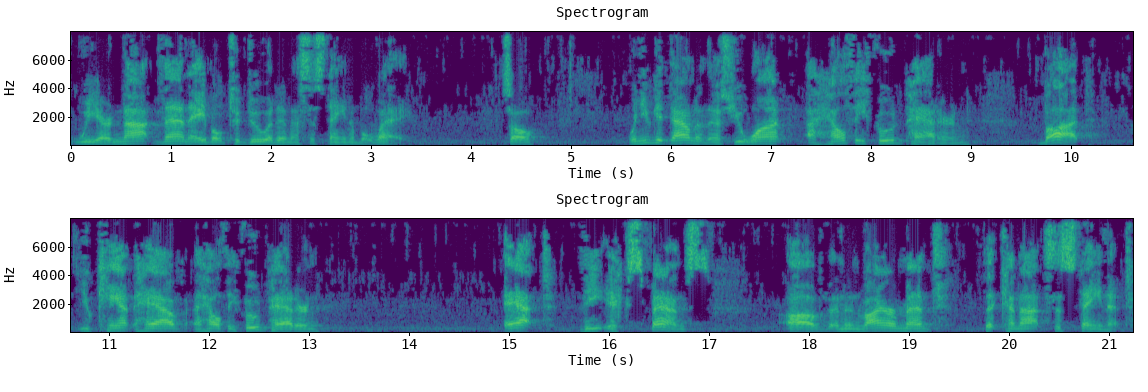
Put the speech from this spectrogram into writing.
we are not then able to do it in a sustainable way. So when you get down to this, you want a healthy food pattern, but you can't have a healthy food pattern at the expense of an environment that cannot sustain it.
